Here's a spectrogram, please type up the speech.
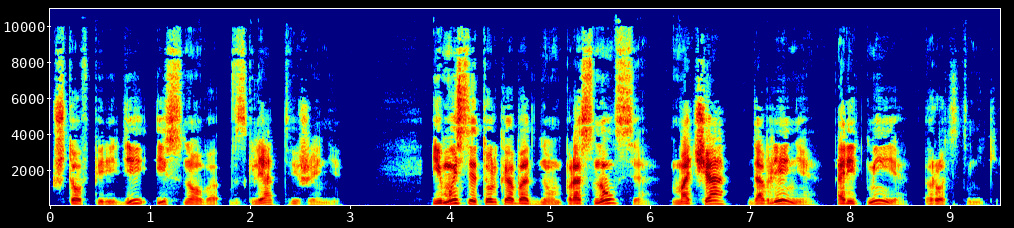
что впереди, и снова взгляд, движение. И мысли только об одном. Проснулся, моча, давление, аритмия, родственники.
